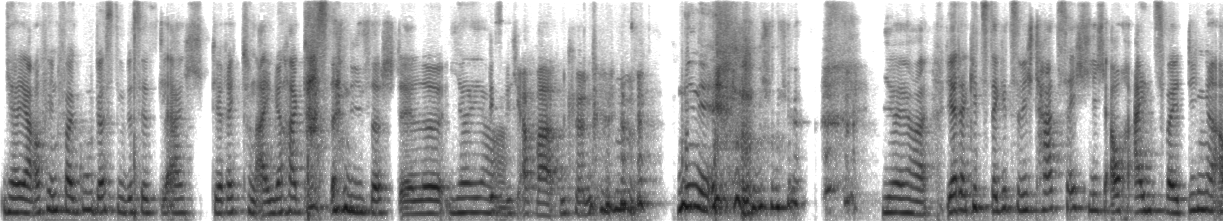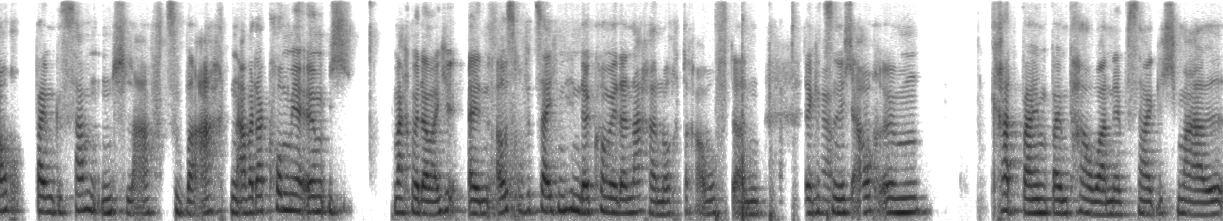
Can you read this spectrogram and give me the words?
Ja, ja, auf jeden Fall gut, dass du das jetzt gleich direkt schon eingehakt hast an dieser Stelle. Ja, ja. Ich nicht abwarten können. nee, nee. Ja, ja. Ja, da gibt es da gibt's nämlich tatsächlich auch ein, zwei Dinge auch beim gesamten Schlaf zu beachten. Aber da kommen wir, ähm, ich mache mir da mal ein Ausrufezeichen hin, da kommen wir dann nachher noch drauf. Dann, da gibt es ja. nämlich auch ähm, gerade beim, beim Powernap, sage ich mal,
